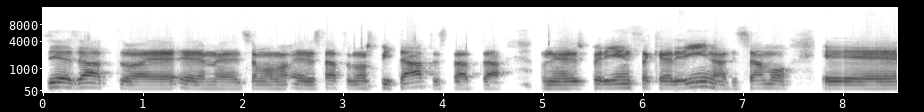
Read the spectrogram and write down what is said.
Sì, esatto, è, è, diciamo, è stato un ospitato, è stata un'esperienza carina, diciamo, e,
